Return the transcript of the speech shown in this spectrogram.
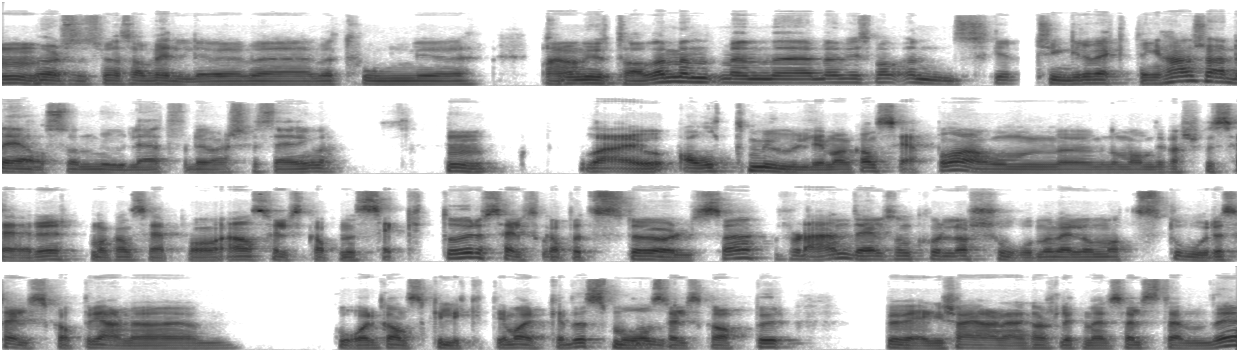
Mm. Det høres ut som jeg sa veldig med, med tung, tung uttale, men, men, men, hvis man ønsker tyngre vekting her, så er det også en mulighet for diversifisering. da. Mm. Det er jo alt mulig man kan se på da, om, når man diversifiserer. Man kan se på ja, selskapenes sektor, selskapets størrelse. For det er en del sånn korrelasjoner mellom at store selskaper gjerne går ganske likt i markedet. Små Mm. selskaper beveger seg gjerne kanskje litt mer selvstendig.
